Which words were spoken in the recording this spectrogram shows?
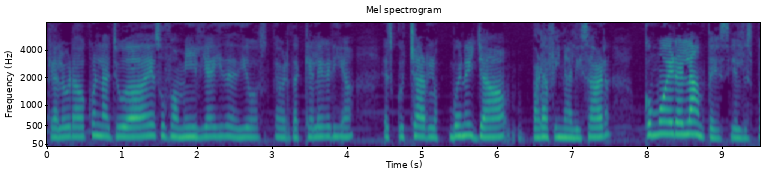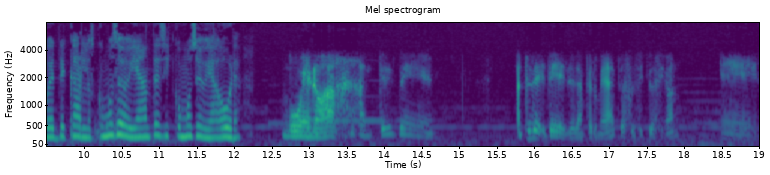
que ha logrado con la ayuda de su familia y de Dios. De verdad, qué alegría escucharlo. Bueno, y ya para finalizar, ¿cómo era el antes y el después de Carlos? ¿Cómo se veía antes y cómo se ve ahora? Bueno, antes de antes de, la enfermedad, de toda esta situación, eh,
